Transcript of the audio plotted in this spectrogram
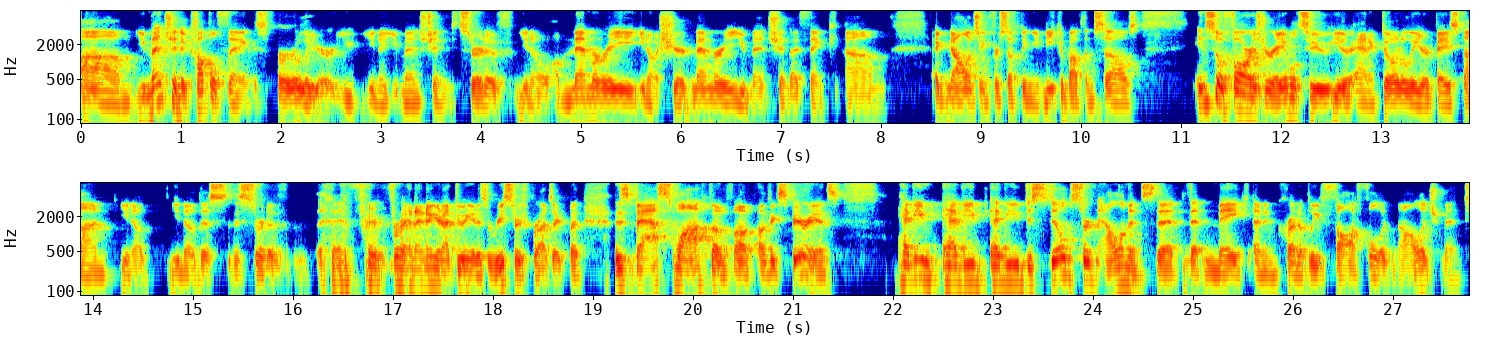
Um, you mentioned a couple things earlier. You you know you mentioned sort of you know a memory, you know a shared memory. You mentioned I think um, acknowledging for something unique about themselves insofar as you're able to either anecdotally or based on you know you know this this sort of for, for, and I know you're not doing it as a research project but this vast swath of, of, of experience have you have you have you distilled certain elements that that make an incredibly thoughtful acknowledgement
